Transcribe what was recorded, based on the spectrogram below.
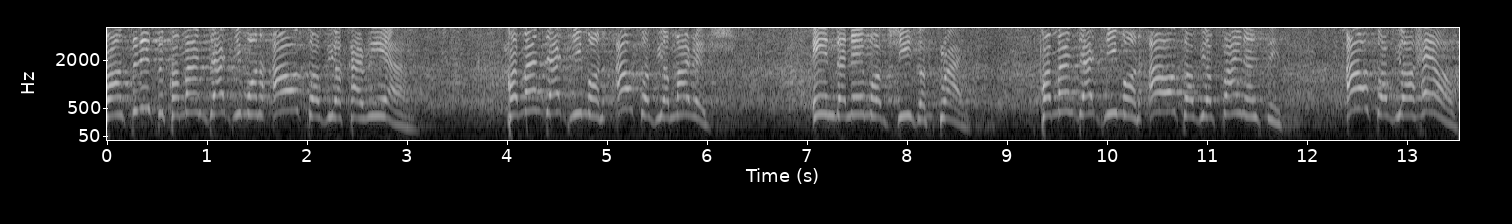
Continue to command that demon out of your career. Command that demon out of your marriage. In the name of Jesus Christ. Command that demon out of your finances, out of your health.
